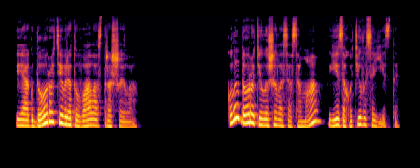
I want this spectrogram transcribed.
Як Дороті врятувала страшила. Коли Дороті лишилася сама, їй захотілося їсти.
